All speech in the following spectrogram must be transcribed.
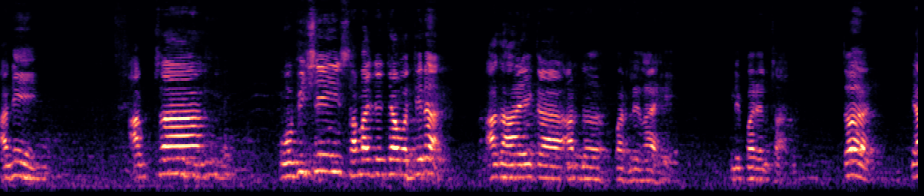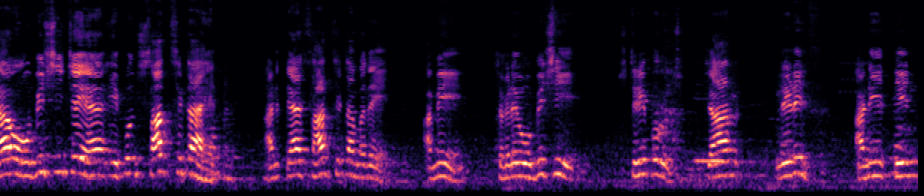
आणि आमचा ओबीसी समाजाच्या वतीनं आज हा एक अर्ज भरलेला आहे लिपाऱ्यांचा तर या ओबीसीचे एकूण सात सीटा आहेत आणि त्या सात सीटामध्ये आम्ही सगळे ओबीसी स्त्री पुरुष चार लेडीज आणि तीन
